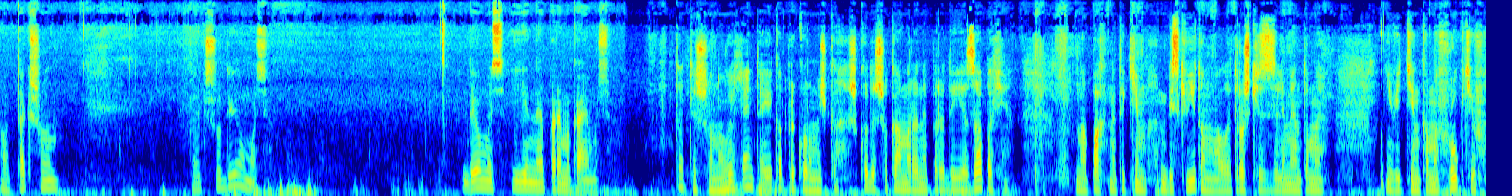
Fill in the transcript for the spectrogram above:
От, Так що так що дивимось. Дивимось і не перемикаємось. Та ти що, ну ви гляньте, яка прикормочка. Шкода, що камера не передає запахи. Вона пахне таким бісквітом, але трошки з елементами і відтінками фруктів.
